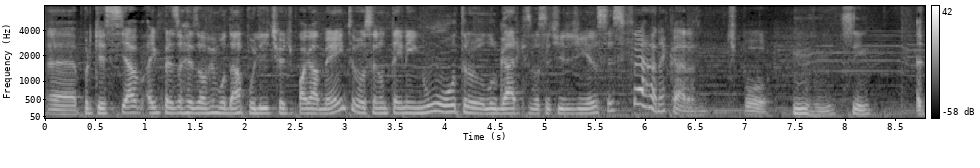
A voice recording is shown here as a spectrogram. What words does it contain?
É, porque se a, a, empresa resolve mudar a política de pagamento e você não tem nenhum outro lugar que você tire dinheiro, você se ferra, né, cara? Tipo. Uhum, sim. É,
